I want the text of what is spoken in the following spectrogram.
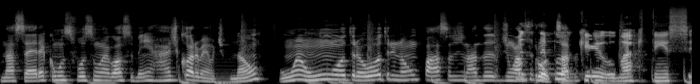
na série é como se fosse um negócio bem hardcore mesmo. Tipo, não, um é um, outro é outro e não passa de nada de um lado Mas pro outro, sabe? porque o Mark tem esse-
